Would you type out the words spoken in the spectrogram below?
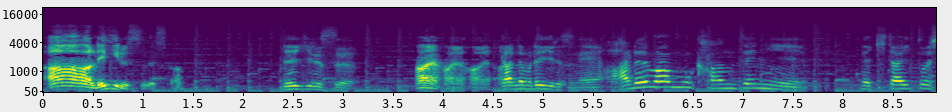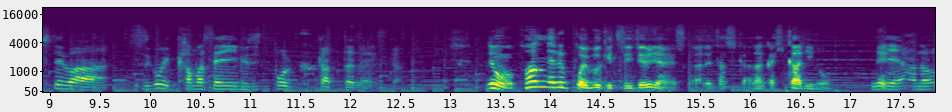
あー、レギルスですか？レギルス。はいはいはい、はい。ガンダムレギルスね。あれはもう完全に、ね、機体としては、すごいカマセイヌっぽかったじゃないですか。でも、ファンネルっぽい武器ついてるじゃないですか、あれ確か。なんか光の。ね。であの、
